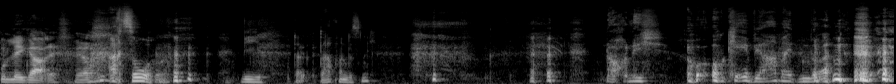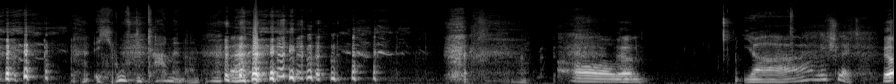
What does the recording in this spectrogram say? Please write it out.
Und legal, ja. Ach so. Wie? Da, darf man das nicht? Noch nicht. Oh, okay, wir arbeiten dran. ich rufe die Carmen an. oh Mann. Ja, nicht schlecht. Ja.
